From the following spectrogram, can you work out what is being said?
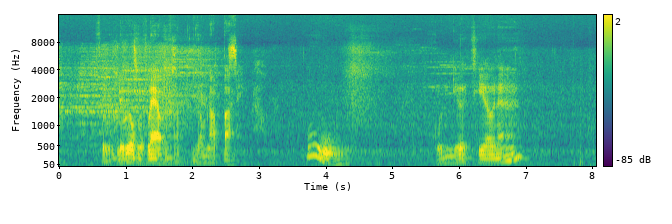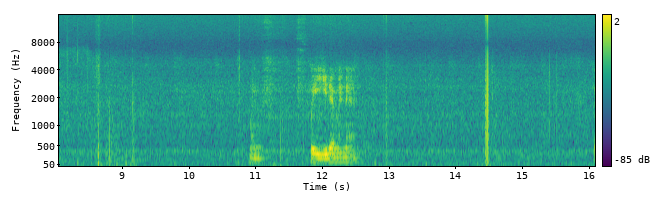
company. เลเวลหกแล้วนะครับ ยอมรับไป Same power. อู้คนเยอะเชียวนะ มันฟรีได้ไหมเนี่ย เอ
